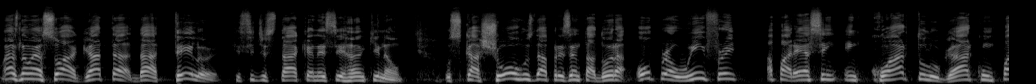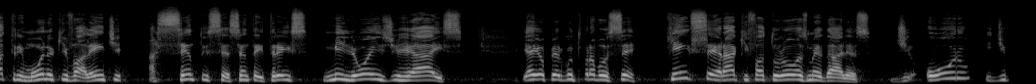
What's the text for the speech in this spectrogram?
Mas não é só a gata da Taylor que se destaca nesse ranking, não. Os cachorros da apresentadora Oprah Winfrey aparecem em quarto lugar com patrimônio equivalente a 163 milhões de reais. E aí eu pergunto para você, quem será que faturou as medalhas de ouro e de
